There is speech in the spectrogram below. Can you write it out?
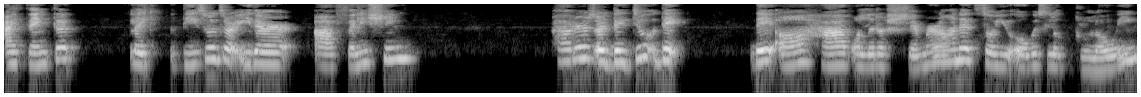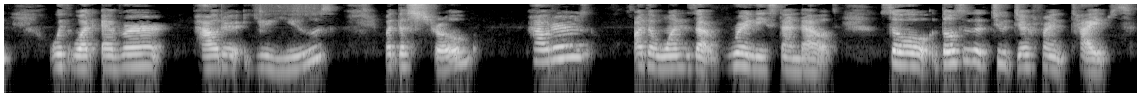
I think that like these ones are either uh, finishing powders or they do they they all have a little shimmer on it so you always look glowing with whatever powder you use. But the strobe powders are the ones that really stand out. So those are the two different types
